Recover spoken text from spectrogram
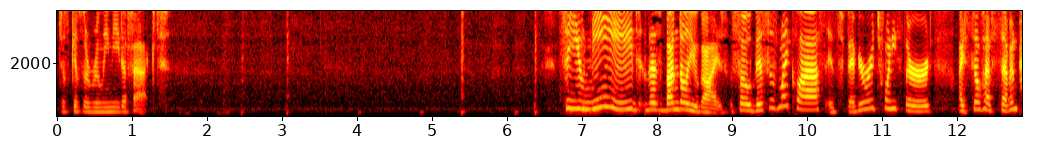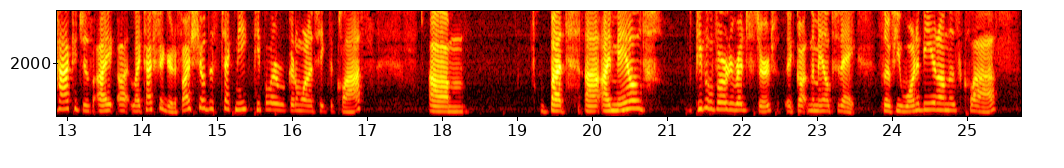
Just gives a really neat effect. See, you need this bundle, you guys. So this is my class. It's February 23rd. I still have seven packages. I uh, Like I figured, if I show this technique, people are going to want to take the class. Um, but uh, I mailed, people have already registered. It got in the mail today. So if you want to be in on this class,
